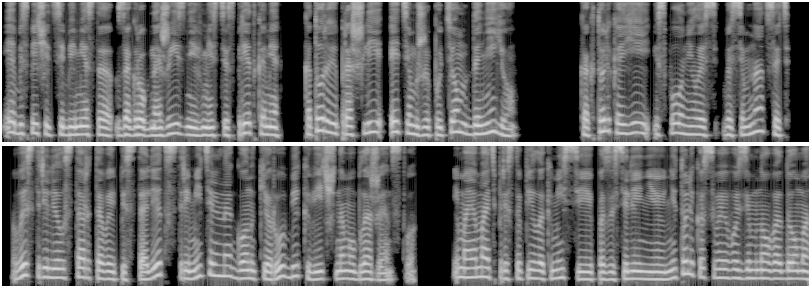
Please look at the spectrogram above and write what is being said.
и обеспечить себе место в загробной жизни вместе с предками, которые прошли этим же путем до нее. Как только ей исполнилось 18, выстрелил стартовый пистолет в стремительной гонке Руби к вечному блаженству. И моя мать приступила к миссии по заселению не только своего земного дома,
